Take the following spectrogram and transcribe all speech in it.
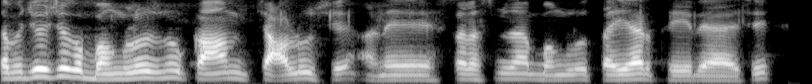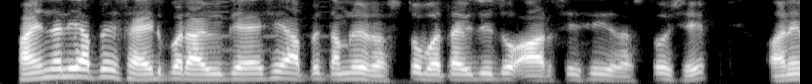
તમે જોઈ શકો બંગલોઝનું કામ ચાલુ છે અને સરસ મજાના બંગલો તૈયાર થઈ રહ્યા છે. ફાઇનલી આપણે સાઈડ પર આવી ગયા છે આપણે તમને રસ્તો બતાવી દીધો આરસીસી રસ્તો છે. અને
